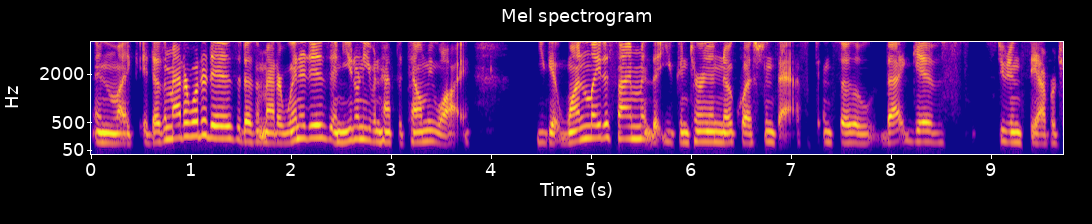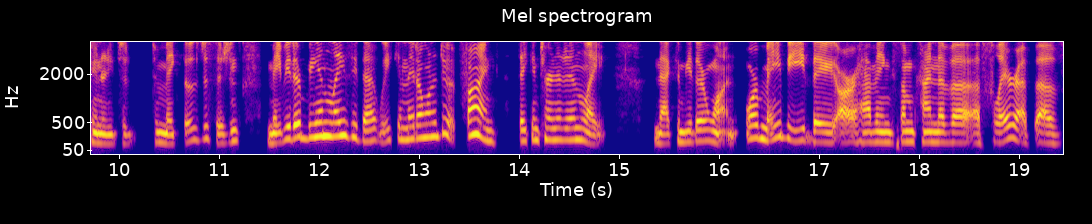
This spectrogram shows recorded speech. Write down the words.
and like it doesn't matter what it is it doesn't matter when it is and you don't even have to tell me why. You get one late assignment that you can turn in no questions asked and so that gives students the opportunity to, to make those decisions. Maybe they're being lazy that week and they don't want to do it. Fine they can turn it in late. And that can be their one. Or maybe they are having some kind of a, a flare up of,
